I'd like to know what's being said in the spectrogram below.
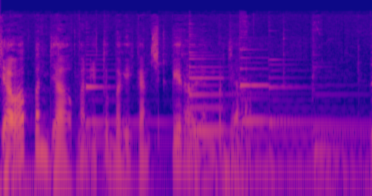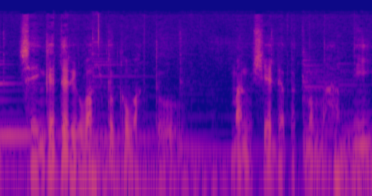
Jawaban-jawaban itu bagikan spiral yang berjalan, sehingga dari waktu ke waktu manusia dapat memahami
